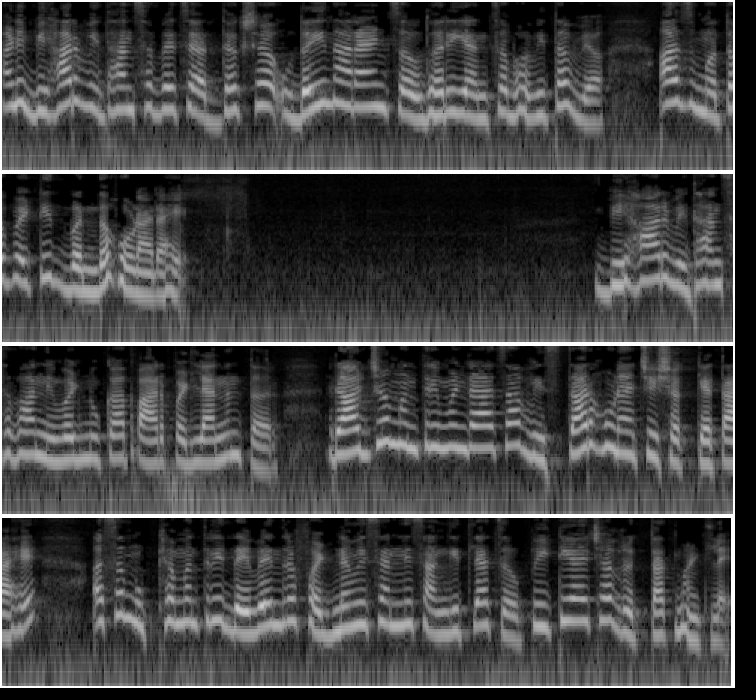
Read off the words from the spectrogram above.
आणि बिहार विधानसभेचे अध्यक्ष उदयनारायण चौधरी यांचं भवितव्य आज मतपेटीत बंद होणार आहे. बिहार विधानसभा निवडणुका पार पडल्यानंतर राज्य मंत्रिमंडळाचा विस्तार होण्याची शक्यता आहे असं मुख्यमंत्री देवेंद्र फडणवीस यांनी सांगितल्याचं पीटीआयच्या वृत्तात म्हटलंय.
